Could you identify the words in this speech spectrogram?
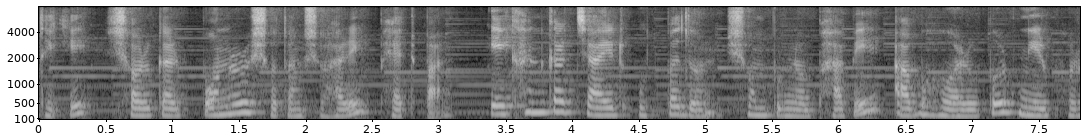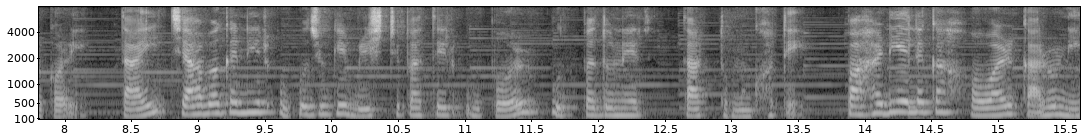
থেকে সরকার পনেরো শতাংশ হারে ভ্যাট পান। এখানকার চায়ের উৎপাদন সম্পূর্ণভাবে আবহাওয়ার উপর নির্ভর করে। তাই চা বাগানের উপযোগী বৃষ্টিপাতের উপর উৎপাদনের তারতম্য ঘটে। পাহাড়ি এলাকা হওয়ার কারণে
